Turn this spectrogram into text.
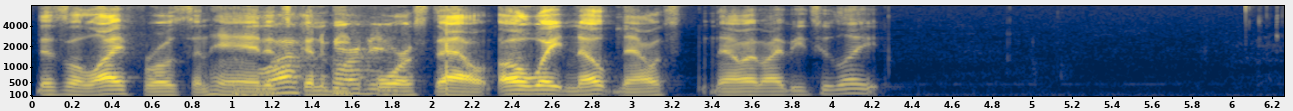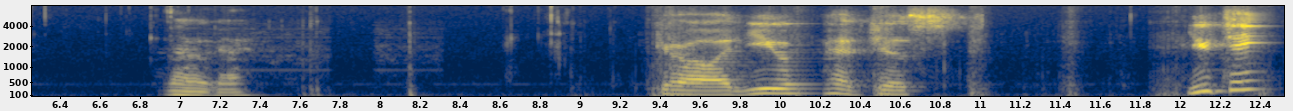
There's a life rose in hand. It's gonna be card is- forced out. Oh wait, nope. Now it's now it might be too late. Okay. God, you have just you take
